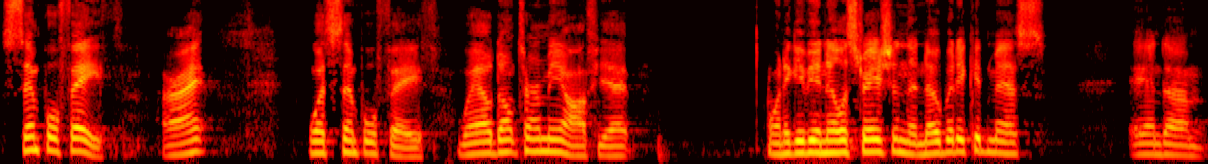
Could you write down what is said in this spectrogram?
Simple faith, all right? What's simple faith? Well, don't turn me off yet. I want to give you an illustration that nobody could miss. And um,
